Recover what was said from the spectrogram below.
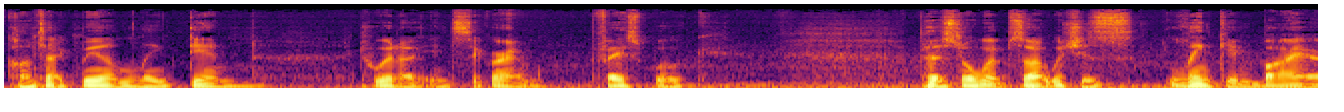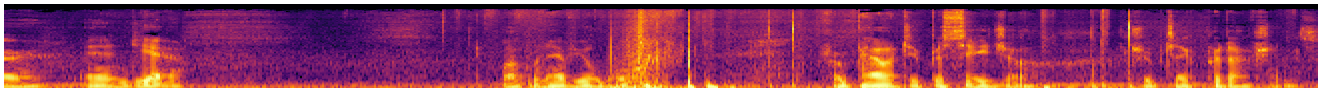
contact me on linkedin twitter instagram facebook personal website which is link in bio. And yeah welcome to have you aboard from Power to Procedure, TripTech Productions.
